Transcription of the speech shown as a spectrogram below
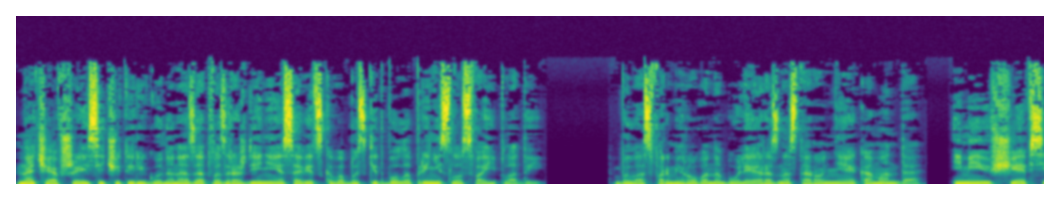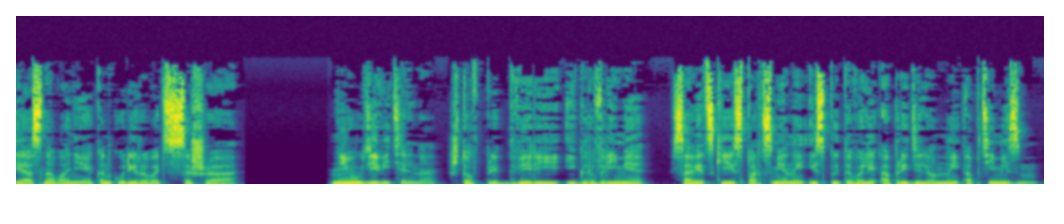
Начавшееся четыре года назад возрождение советского баскетбола принесло свои плоды была сформирована более разносторонняя команда, имеющая все основания конкурировать с США. Неудивительно, что в преддверии игр в Риме советские спортсмены испытывали определенный оптимизм,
